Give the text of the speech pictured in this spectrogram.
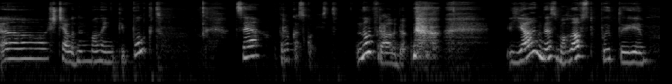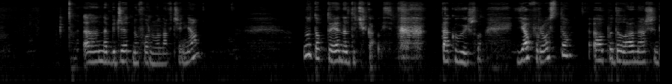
е, ще один маленький пункт це про казковість. Ну, правда, я не змогла вступити на бюджетну форму навчання. Ну, тобто я не дочекалась. Так вийшло. Я просто е, подала наші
